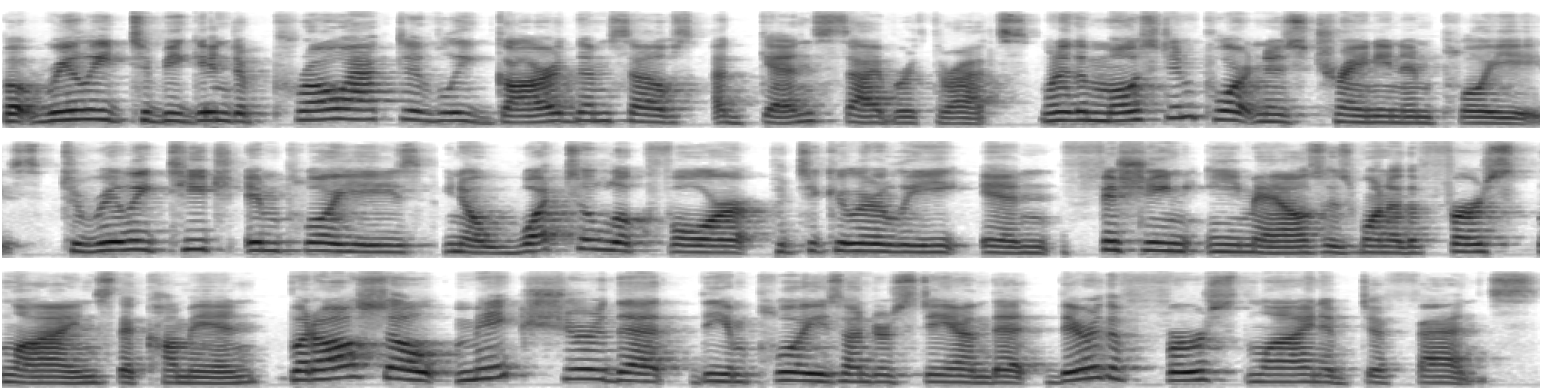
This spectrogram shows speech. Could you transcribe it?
but really to begin to proactively guard themselves against cyber threats, one of the most important is training employees to really teach employees, you know, what to look for, particularly in phishing emails is one of the first lines that come in, but also make sure that the employees understand that they're the first line of defense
